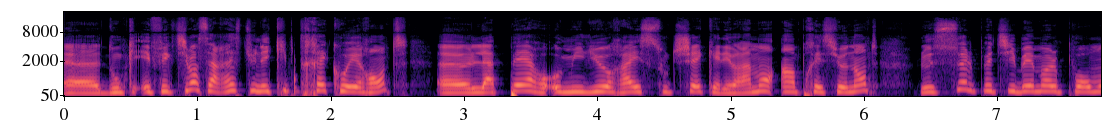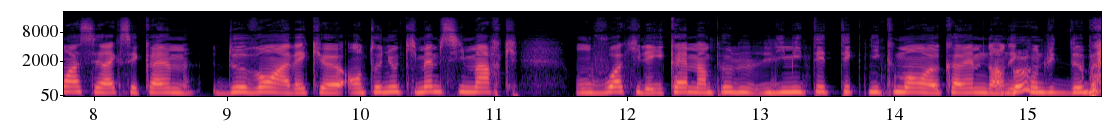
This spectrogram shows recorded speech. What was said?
Euh, donc effectivement, ça reste une équipe très cohérente. Euh, la paire au milieu, Rice Soucek, elle est vraiment impressionnante. Le seul petit bémol pour moi, c'est vrai que c'est quand même devant avec Antonio qui, même s'il marque, on voit qu'il est quand même un peu limité techniquement quand même dans Un des peu conduites de balle.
